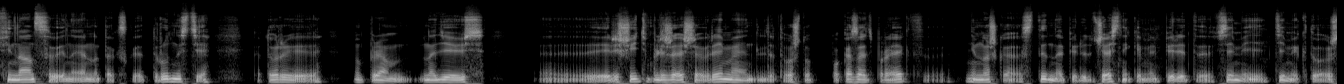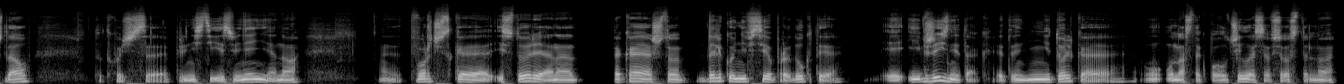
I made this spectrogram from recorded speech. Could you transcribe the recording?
финансовые, наверное, так сказать, трудности, которые, ну, прям, надеюсь, э, решить в ближайшее время для того, чтобы показать проект. Немножко стыдно перед участниками, перед э, всеми теми, кто ждал. Тут хочется принести извинения, но э, творческая история, она такая, что далеко не все продукты, и, и в жизни так. Это не только у, у нас так получилось, а все остальное.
